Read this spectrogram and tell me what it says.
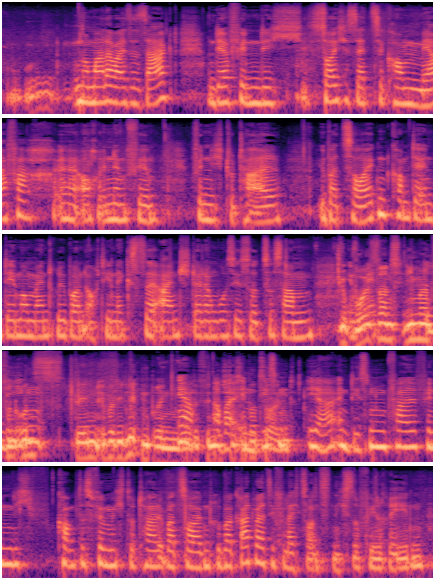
normalerweise Weise sagt. Und der finde ich, solche Sätze kommen mehrfach äh, auch in dem Film, finde ich total überzeugend kommt er in dem Moment rüber und auch die nächste Einstellung, wo sie so zusammen. Obwohl sonst niemand liegen. von uns den über die Lippen bringen würde, ja, finde ich das in überzeugend. Diesem, ja, in diesem Fall finde ich, kommt es für mich total überzeugend rüber, gerade weil sie vielleicht sonst nicht so viel reden.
